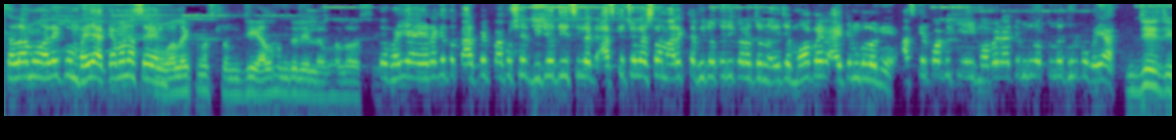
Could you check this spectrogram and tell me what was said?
আসসালামু আলাইকুম ভাইয়া কেমন আছেন? ওয়ালাইকুম আসসালাম। জি আলহামদুলিল্লাহ ভালো আছি। তো ভাইয়া এর আগে তো কার্পেট পাপোশের ভিডিও দিয়েছিলেন আজকে চলে আসলাম আরেকটা ভিডিও তৈরি করার জন্য এই যে মবের আইটেমগুলো নিয়ে। আজকের পর্বে কি এই মবের আইটেমগুলো তুলে ধরবো ভাইয়া? জি জি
